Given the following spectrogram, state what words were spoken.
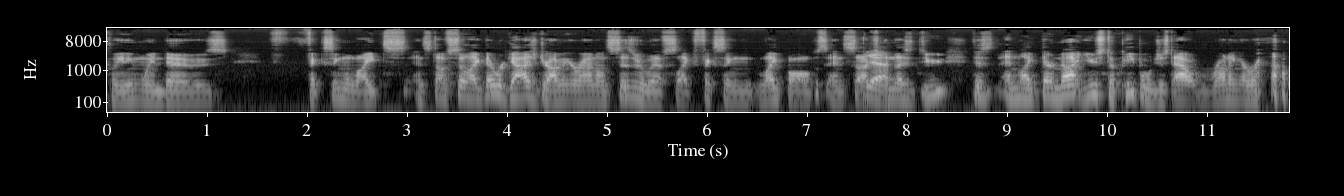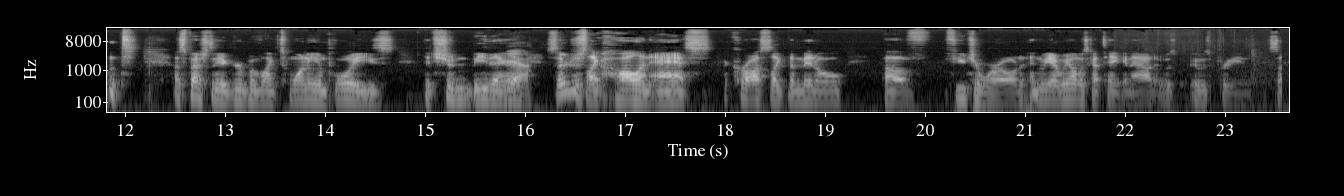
cleaning windows, fixing lights and stuff. So like there were guys driving around on scissor lifts, like fixing light bulbs and such. Yeah. And this dude, this and like they're not used to people just out running around, especially a group of like twenty employees that shouldn't be there. Yeah. So they're just like hauling ass across like the middle of Future World, and yeah, we almost got taken out. It was it was pretty exciting.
